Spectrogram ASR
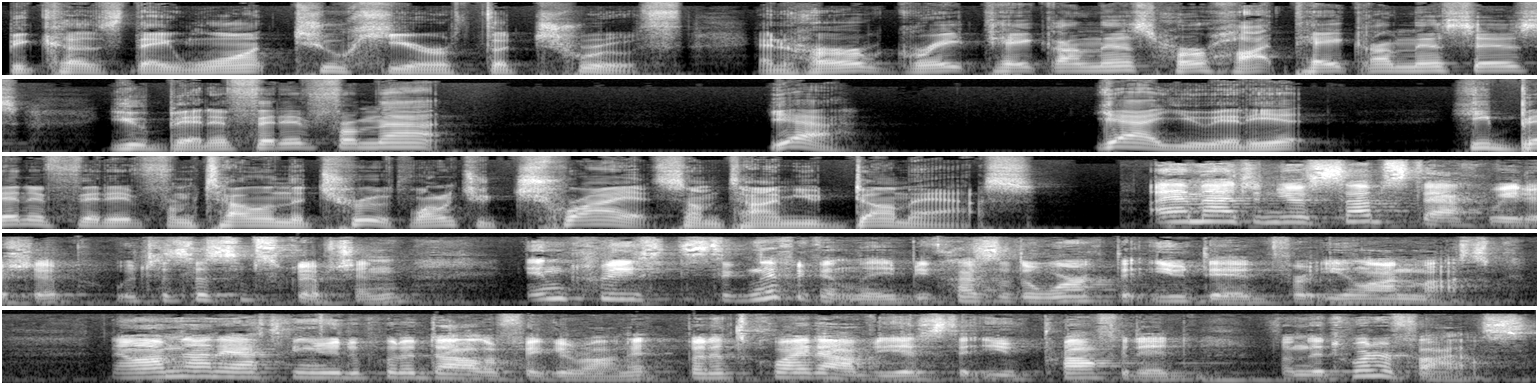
Because they want to hear the truth. And her great take on this, her hot take on this is you benefited from that? Yeah. Yeah, you idiot. He benefited from telling the truth. Why don't you try it sometime, you dumbass? I imagine your Substack readership, which is a subscription, increased significantly because of the work that you did for Elon Musk. Now, I'm not asking you to put a dollar figure on it, but it's quite obvious that you've profited from the Twitter files.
